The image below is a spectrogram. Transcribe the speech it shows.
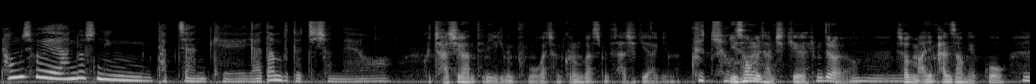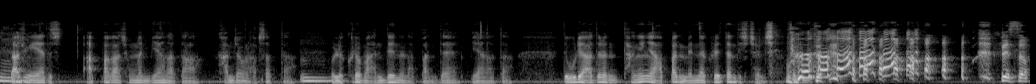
평소에 한 교수님답지 않게 야단부터 치셨네요. 그 자식한테는 이기는 부모가 참 그런 것 같습니다. 자식 이야기는. 그렇죠. 이성을 잠시키기가 힘들어요. 음. 저도 많이 반성했고 네. 나중에 애한테 아빠가 정말 미안하다. 감정을 앞섰다. 음. 원래 그러면 안 되는 아빠인데 미안하다. 근데 우리 아들은 당연히 아빠는 맨날 그랬다는 듯이 절제. 그래서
